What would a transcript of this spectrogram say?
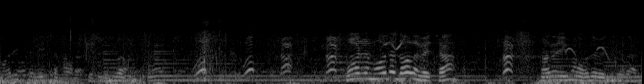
Morite više malo se izgledamo. Možemo ovdje dole već, a? Mada ima ovdje već se radi.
